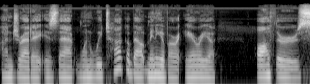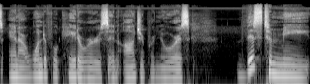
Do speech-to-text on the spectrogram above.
Audretta, is that when we talk about many of our area authors and our wonderful caterers and entrepreneurs, this to me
